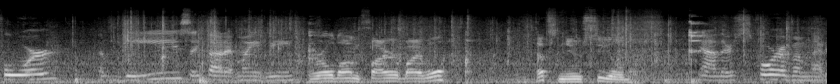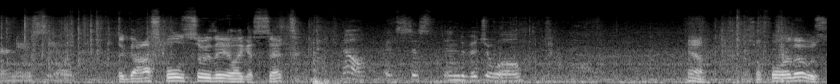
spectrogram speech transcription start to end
four of these. I thought it might be. World on Fire Bible. That's new sealed. Yeah, there's four of them that are new sealed. The Gospels, so are they like a set? No, it's just individual. Yeah. So four of those.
